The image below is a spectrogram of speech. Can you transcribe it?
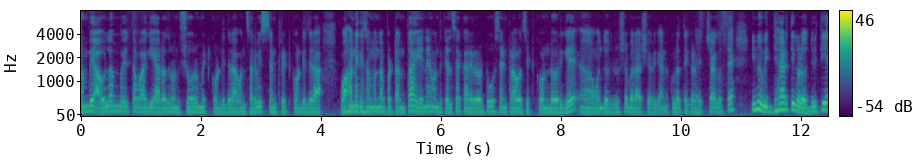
ನಂಬಿ ಅವಲಂಬಿತವಾಗಿ ಯಾರಾದರೂ ಒಂದು ಶೋರೂಮ್ ಇಟ್ಕೊಂಡಿದ್ದೀರಾ, ಒಂದು ಸರ್ವಿಸ್ ಸೆಂಟರ್ ಇಟ್ಕೊಂಡಿದ್ದೀರಾ, ವಾಹನಕ್ಕೆ ಸಂಬಂಧಪಟ್ಟಂಥ ಏನೇ ಒಂದು ಕೆಲಸ ಕಾರ್ಯಗಳು ಟೂರ್ಸ್ ಆ್ಯಂಡ್ ಟ್ರಾವೆಲ್ಸ್ ಇಟ್ಕೊಂಡವರಿಗೆ ಒಂದು ವೃಷಭ ರಾಶಿಯವರಿಗೆ ಅನುಕೂಲತೆಗಳು ಹೆಚ್ಚಾಗುತ್ತೆ. ಇನ್ನು ವಿದ್ಯಾರ್ಥಿಗಳು, ದ್ವಿತೀಯ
